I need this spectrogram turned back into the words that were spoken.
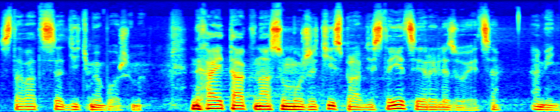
ставатися дітьми Божими. Нехай так в нашому житті справді стається і реалізується. Амінь.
